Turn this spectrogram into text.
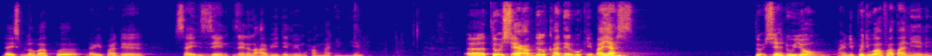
Dari sebelah bapa daripada Said Zain Zainal Abidin bin Muhammad ini. Uh, Tok Syekh Abdul Qadir Bukit Bayas. Tok Syekh Duyung, ah, ini pejuang Fatani ini.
